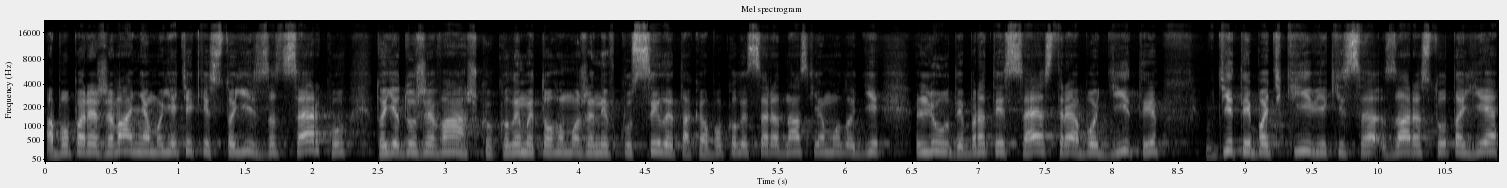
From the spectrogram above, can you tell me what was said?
або переживання моє тільки стоїть за церкву, то є дуже важко, коли ми того може не вкусили так, або коли серед нас є молоді люди, брати, сестри, або діти, діти батьків, які зараз тут є,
